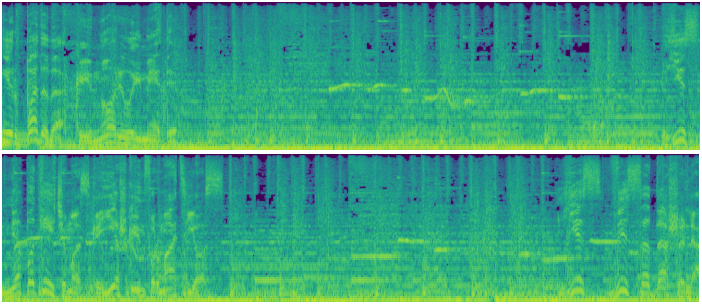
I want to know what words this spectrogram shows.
Ir padeda, kai nori laimėti. Jis nepakeičiamas, kai ieškai informacijos. Jis visada šalia.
